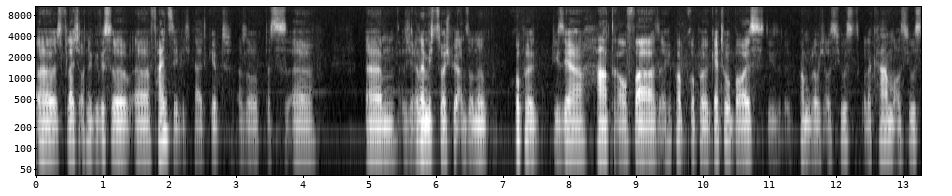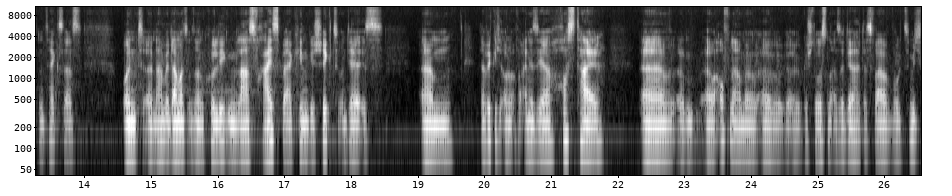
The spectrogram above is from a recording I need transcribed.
äh, es vielleicht auch eine gewisse äh, Feindseligkeit gibt. Also das, äh, ähm, also ich erinnere mich zum Beispiel an so eine Gruppe, die sehr hart drauf war, so eine Hip-Hop-Gruppe Ghetto Boys, die kommen, glaube ich, aus Houston oder kamen aus Houston, Texas. Und äh, da haben wir damals unseren Kollegen Lars Freisberg hingeschickt und der ist ähm, da wirklich auf eine sehr hostile äh, ähm, äh, Aufnahme äh, gestoßen. Also der, das war wohl ziemlich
